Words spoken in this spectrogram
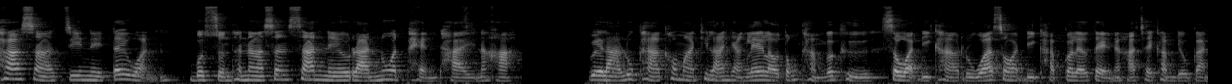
ภาษาจีนในไต้หวัน บทสนทนาสั้นๆ ในร้านนวดแผนไทยนะคะ เวลาลูกค้าเข้ามาที่ร้านอย่างแรกเราต้องทำก็คือ สวัสดีค่ะหรือว่าสวัสดีครับก็แล้วแต่นะคะ ใช้คำเดียวกัน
